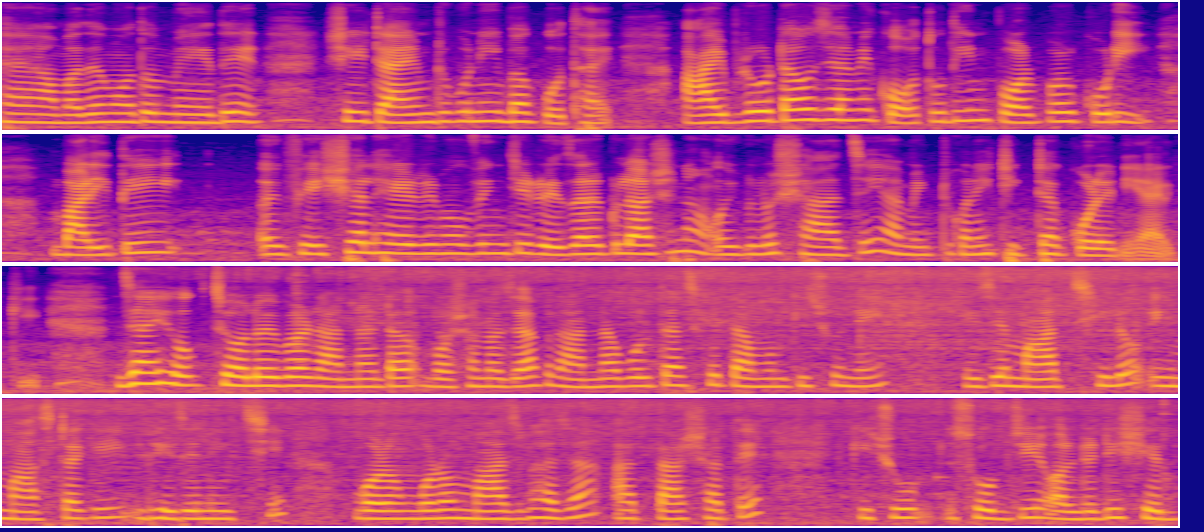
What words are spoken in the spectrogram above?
হ্যাঁ আমাদের মতো মেয়েদের সেই টাইমটুকুনি বা কোথায়? আইব্রোটাও যে আমি কতদিন পরপর পর করি, বাড়িতেই ওই ফেশিয়াল হেয়ার রিমুভিং যে রেজাল্টগুলো আসে না, ওইগুলোর সাহায্যেই আমি একটুখানি ঠিকঠাক করে নিই আর কি। যাই হোক, চলো এবার রান্নাটা বসানো যাক। রান্না বলতে আজকে তেমন কিছু নেই। এই যে মাছ ছিল, এই মাছটাকেই ভেজে নিচ্ছি। গরম গরম মাছ ভাজা আর তার সাথে কিছু সবজি অলরেডি সেদ্ধ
